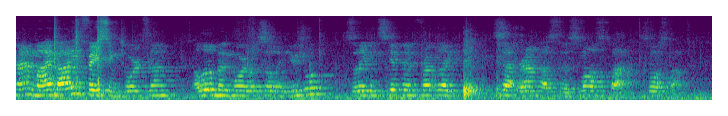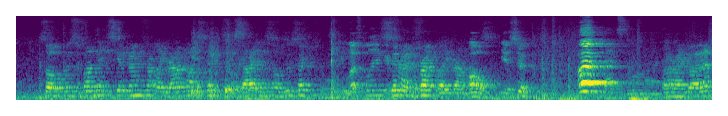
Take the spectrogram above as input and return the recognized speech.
kind of my body facing towards them, a little bit more so than usual, so they can skip in front leg, set roundhouse to a small spot, small spot. So, Mr. Bunting, skip in front leg roundhouse kick to the side of his hogu, sir. Left leg. Skip in front leg roundhouse. Oh, yes, sir. Up. That's the one. Alright, go ahead,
